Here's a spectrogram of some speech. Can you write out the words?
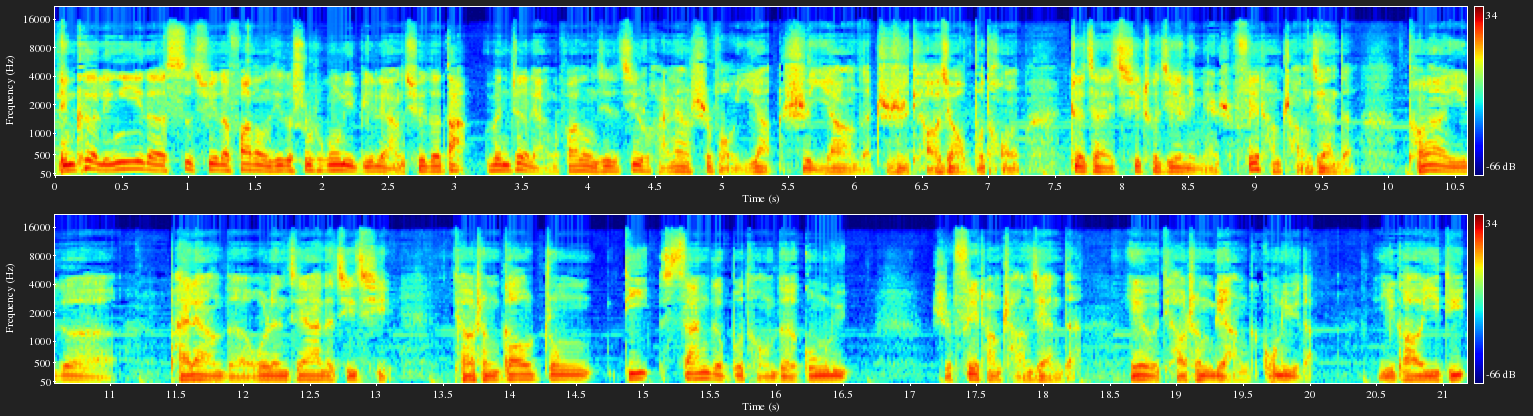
领克零一的四驱的发动机的输出功率比两驱的大，问这两个发动机的技术含量是否一样？是一样的，只是调教不同。这在汽车界里面是非常常见的。同样一个排量的涡轮增压的机器。调成高中低三个不同的功率是非常常见的，也有调成两个功率的，一高一低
